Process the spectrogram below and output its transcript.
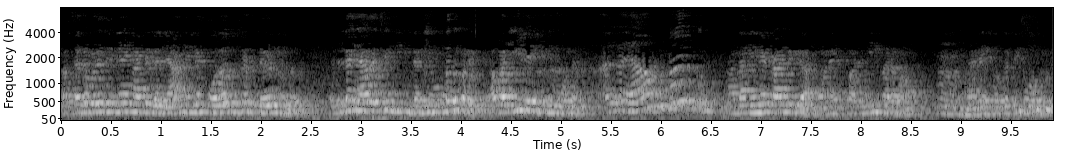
കസേര പോയി നിന്നെ കണ്ടില്ല ഞാൻ നിന്നെ കുറെ ദിവസം തേടുന്നുണ്ട്. എല്ലാം ഞാൻ വെച്ച് നീക്കില്ല നീ ഉണ്ടെന്ന് പറയും. ആ വഴിയിലേക്ക് നീ പോകുന്നത് അല്ല ഞാൻ ഉണ്ടായിരുന്നു. അതാ നിന്നെ കണ്ടില്ല. മോനെ പള്ളി വരണം. ഞാൻ സ്വന്തത്തിൽ പോകുന്നു.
